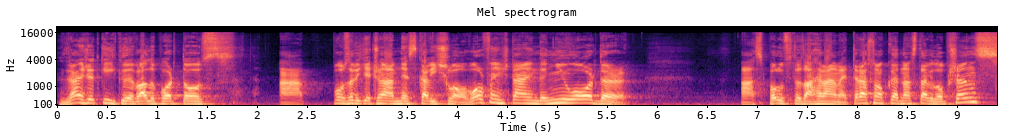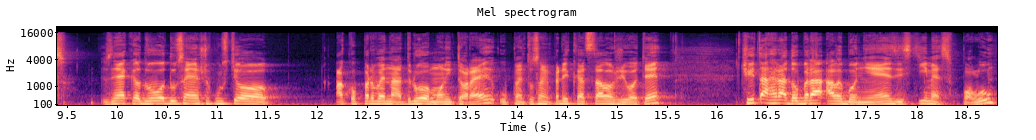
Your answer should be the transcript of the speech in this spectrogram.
Zdravím všetkých, tu je Vlado Portos a pozrite, čo nám dneska vyšlo. Wolfenstein The New Order. A spolu si to zahráme. Teraz som akurát nastavil options. Z nejakého dôvodu sa niečo pustilo ako prvé na druhom monitore. Úplne to sa mi prvýkrát stalo v živote. Či je tá hra dobrá alebo nie, zistíme spolu.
